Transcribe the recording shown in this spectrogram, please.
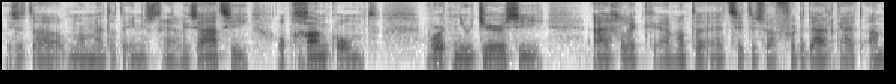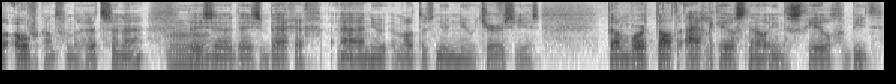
is het eh, op het moment dat de industrialisatie op gang komt, wordt New Jersey eigenlijk, eh, want het zit dus voor de duidelijkheid aan de overkant van de Hudson, hè, Mhm. deze, deze berg, Mhm. nu, wat dus nu New Jersey is. Dan wordt dat eigenlijk heel snel industrieel gebied.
